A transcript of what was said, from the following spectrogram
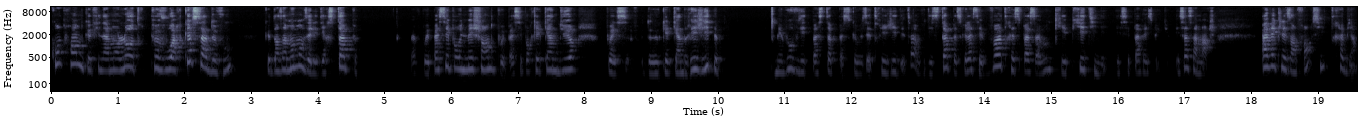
comprendre que finalement l'autre peut voir que ça de vous, que dans un moment vous allez dire stop, vous pouvez passer pour une méchante, vous pouvez passer pour quelqu'un de dur, vous pouvez de quelqu'un de rigide, mais vous, vous dites pas stop parce que vous êtes rigide et ça, vous dites stop parce que là, c'est votre espace à vous qui est piétiné et c'est pas respectueux. Et ça, ça marche. Avec les enfants aussi, très bien.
